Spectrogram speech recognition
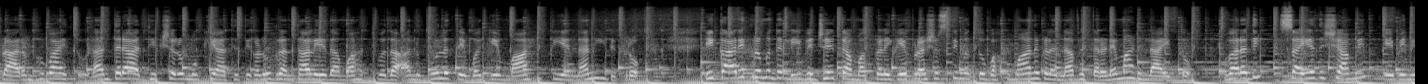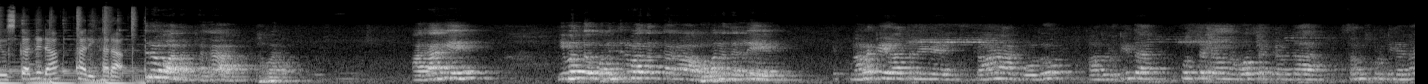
ಪ್ರಾರಂಭವಾಯಿತು. ನಂತರ ಅಧ್ಯಕ್ಷರು ಮುಖ್ಯ ಅತಿಥಿಗಳು ಗ್ರಂಥಾಲಯದ ಮಹತ್ವದ ಅನುಕೂಲತೆ ಬಗ್ಗೆ ಮಾಹಿತಿಯನ್ನ ನೀಡಿದರು. ಈ ಕಾರ್ಯಕ್ರಮದಲ್ಲಿ ವಿಜೇತ ಮಕ್ಕಳಿಗೆ ಪ್ರಶಸ್ತಿ ಮತ್ತು ಬಹುಮಾನಗಳನ್ನು ವಿತರಣೆ ಮಾಡಲಾಯಿತು. ವರದಿ ಸೈಯದ್ ಶಾಮೀರ್ ಎಬಿ ನ್ಯೂಸ್ ಕನ್ನಡ ಹರಿಹರ. ಹಾಗಾಗಿ ಈ ಒಂದು ಪವಿತ್ರವಾದಂತಹ ಭವನದಲ್ಲಿ ನರಕ ಯಾತನೆಗೆ ಕಾರಣ ಆಗ್ಬೋದು ಆ ದೃಷ್ಟಿಯಿಂದ ಪುಸ್ತಕವನ್ನು ಓದ್ತಕ್ಕಂಥ ಸಂಸ್ಕೃತಿಯನ್ನ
